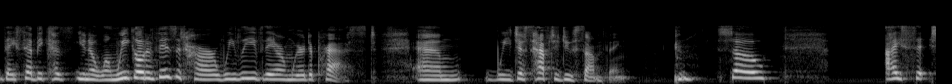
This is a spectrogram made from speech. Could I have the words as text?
They said because you know when we go to visit her we leave there and we're depressed. And we just have to do something. So i said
